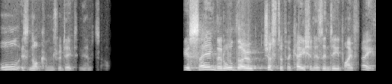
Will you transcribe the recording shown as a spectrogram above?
Paul is not contradicting himself. He is saying that although justification is indeed by faith,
